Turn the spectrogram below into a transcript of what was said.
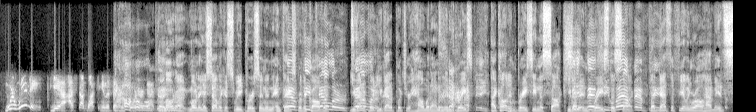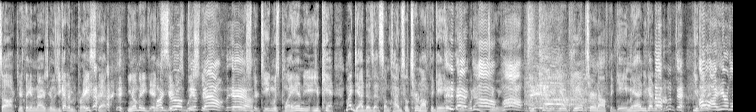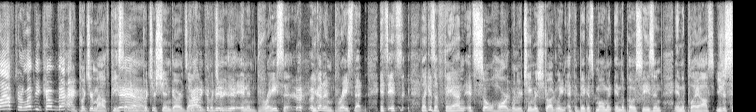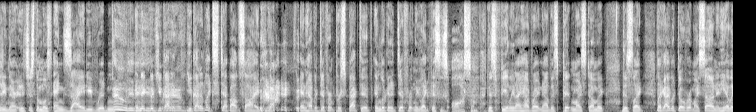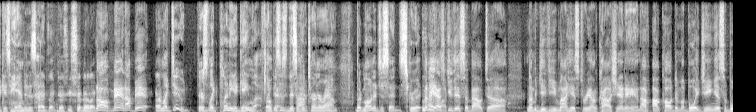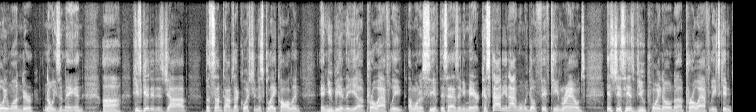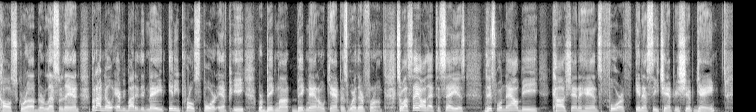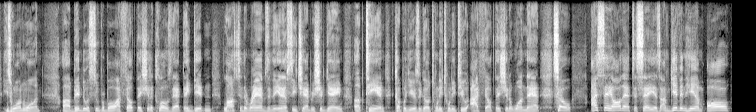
we're winning. Yeah, I stopped watching in the second oh, quarter. Oh, okay. Mona, Mona, you sound like a sweet person, and, and thanks for the call. But her, you got to put you got to put your helmet on and embrace. I call it embracing the suck. You got to embrace the suck. FP. Like that's the feeling we're all having. It sucked. You're thinking the Niners are going to lose. You got to embrace that. You know, how many My cities wish their, out. Yeah. wish their team was playing. You, you, can't. My dad does that sometimes. He'll turn off the game. Dude, that, what, what, are you oh, doing? Pops. You, can't, you, you, can't turn off the game, man. You got to. No, like, oh, I hear laughter. Let me come back. Put your mouthpiece yeah. on. Put your shin guards on. Put your, and embrace it. you got to embrace that. It's it's like as a fan, it's so hard when your team is struggling at the biggest moment in the postseason in the playoffs. You're just sitting there, and it's just the most anxiety ridden. Dude, and is, but you got to you got to like step outside right. and, and have a different perspective and look at it differently. Like this is awesome. This feeling I have right now, this pit in my stomach, this like like I looked over at my son and he had like his hand in his head like this. He's sitting there like, oh man, I bet. And I'm like, dude, there's like plenty of game left. Like okay. this is this All could right. turn around. But Mona just said, screw it. Let me ask you this about. uh let me give you my history on Kyle Shanahan. I've, I've called him a boy genius, a boy wonder. No, he's a man. Uh, he's good at his job but sometimes I question his play calling. And you being the uh, pro athlete, I want to see if this has any merit. Steiny and I, when we go 15 rounds, it's just his viewpoint on uh, pro athletes getting called scrubbed or lesser than. But I know everybody that made any pro sport FP were big man, big man on campus where they're from. So I say all that to say is this will now be Kyle Shanahan's fourth NFC championship game. He's won one. Uh, been to a Super Bowl. I felt they should have closed that. They didn't. Lost to the Rams in the NFC championship game up 10 a couple years ago, 2022. I felt they should have won that. So I say all that to say is I'm giving him all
